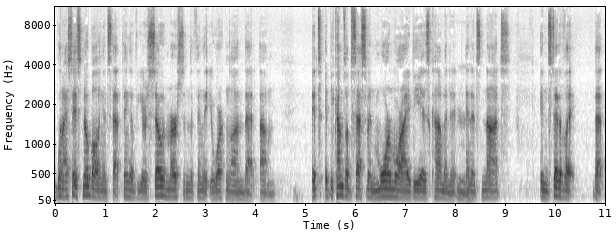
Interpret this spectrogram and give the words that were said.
when I say snowballing, it's that thing of you're so immersed in the thing that you're working on that um, it's it becomes obsessive and more and more ideas come and it and it's not instead of like that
